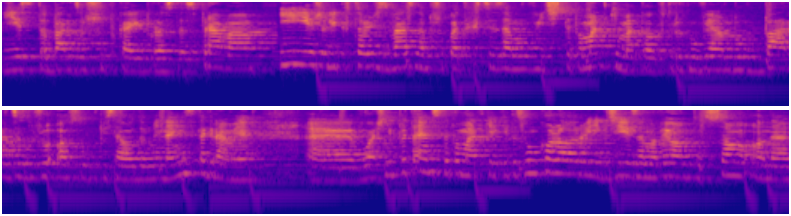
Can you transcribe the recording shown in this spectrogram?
jest to bardzo szybka i prosta sprawa. I jeżeli ktoś z Was na przykład chce zamówić te pomadki Maka, o których mówiłam, bo bardzo dużo osób pisało do mnie na Instagramie, e, właśnie pytając te pomadki, jakie to są kolory i gdzie je zamawiałam, to są one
